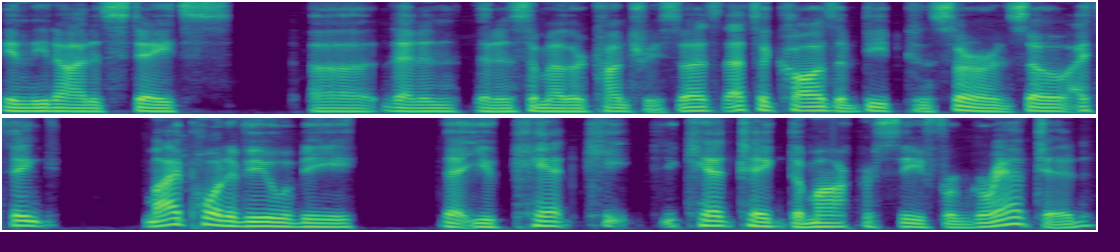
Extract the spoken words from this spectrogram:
in the United States uh, than in than in some other countries. So that's that's a cause of deep concern. So I think my point of view would be that you can't keep you can't take democracy for granted,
